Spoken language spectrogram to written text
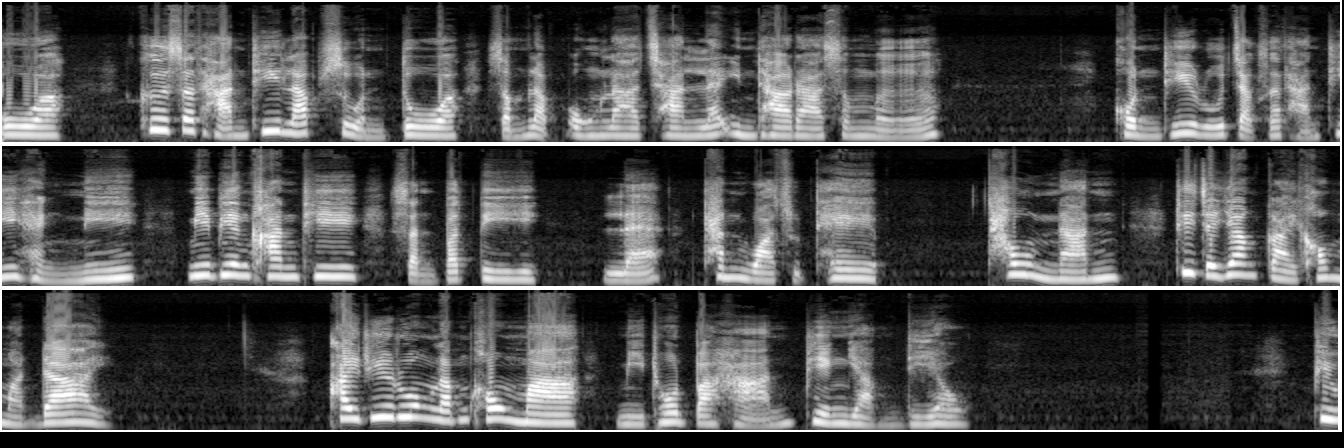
บัว คือสถานที่รับส่วนตัวสำหรับองค์ราชันและอินทาราเสมอ คนที่รู้จักสถานที่แห่งนี้มีเพียงคันที สันปตี และ ท่านวาสุเทพ เท่านั้นที่จะย่างไกลเข้ามาได้ ใครที่ร่วงล้ำเข้ามามีโทษประหารเพียงอย่างเดียว ผิว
